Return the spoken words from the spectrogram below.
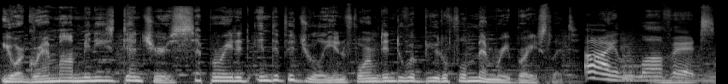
Your Grandma Minnie's dentures separated individually and formed into a beautiful memory bracelet. I love it.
